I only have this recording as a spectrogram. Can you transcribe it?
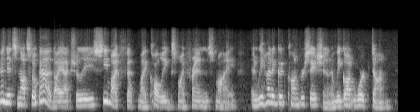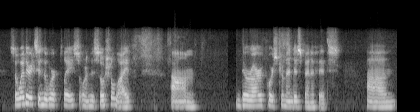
and it's not so bad. I actually see my my colleagues, my friends, my and we had a good conversation and we got work done. So whether it's in the workplace or in the social life, um, there are of course tremendous benefits. Um,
